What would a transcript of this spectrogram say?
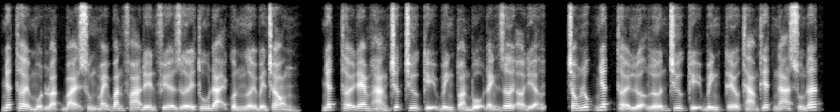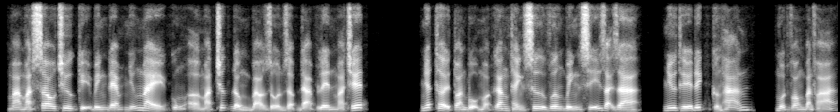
Nhất thời một loạt bài súng máy bắn phá đến phía dưới thú đại quân người bên trong, nhất thời đem hàng trước chư kỵ binh toàn bộ đánh rơi ở địa, trong lúc nhất thời lượng lớn chư kỵ binh kêu thảm thiết ngã xuống đất, mà mặt sau chư kỵ binh đem những này cũng ở mặt trước đồng bào dồn dập đạp lên mà chết nhất thời toàn bộ mọt găng thành sư vương binh sĩ dại ra, như thế đích cường hãn, một vòng bắn phá,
